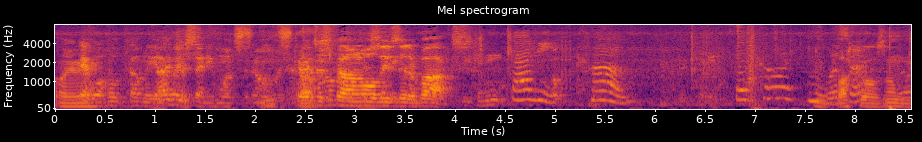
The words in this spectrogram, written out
Yeah, lighter. well, he'll tell me I a place just- that he wants to go. Neat I just found all these in a box. You can eat. Daddy, come. Let's What's that? buckles. Oh my I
